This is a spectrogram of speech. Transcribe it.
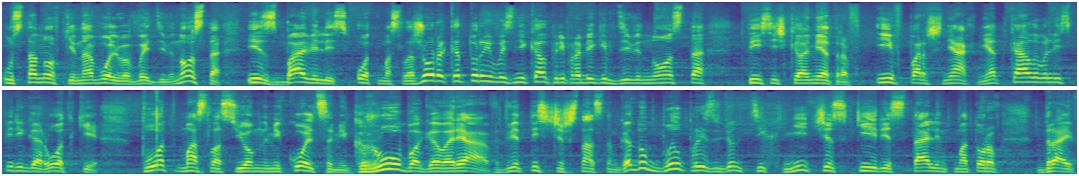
установки на Volvo V90 избавились от масложора, который возникал при пробеге в 90 тысяч километров. И в поршнях не откалывались перегородки под маслосъемными кольцами. Грубо говоря, в 2016 году был произведен технический рестайлинг моторов Drive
